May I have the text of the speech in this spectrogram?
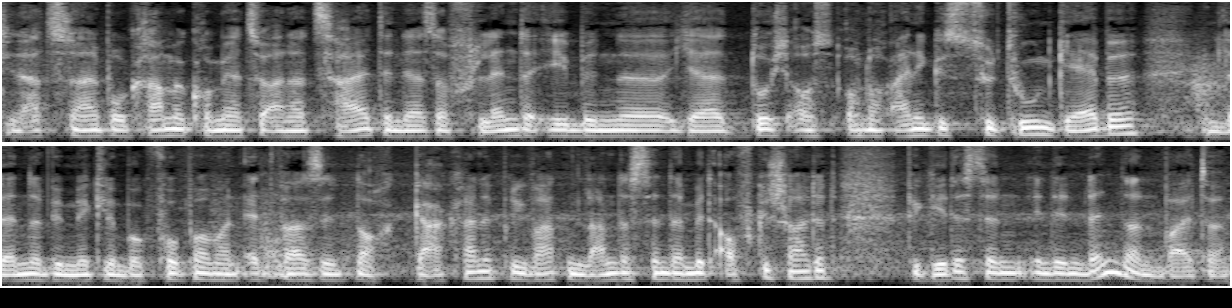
Die nationalen Programme kommen ja zu einer Zeit, in der es auf Länderebene ja durchaus auch noch einiges zu tun gäbe. In Ländern wie Mecklenburg-Vorpommern etwa sind noch gar keine privaten Landessender mit aufgeschaltet. Wie geht es denn in den Ländern weiter?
